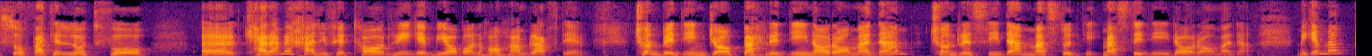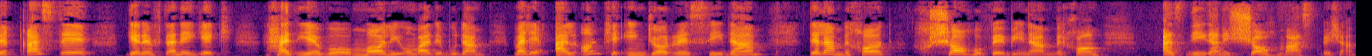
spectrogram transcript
صحبت لطف و کرم خلیفه تا ریگ بیابانها هم رفته. چون به دینجا بهر دینار آمدم چون رسیدم مست, دی... مست دیدار آمدم. میگه من به قصد گرفتن یک هدیه و مالی اومده بودم. ولی الان که اینجا رسیدم دلم می‌خواد شاه رو ببینم. می‌خوام از دیدن شاه مست بشم.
